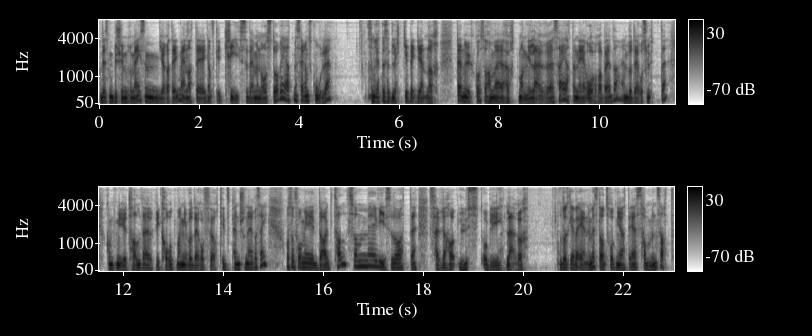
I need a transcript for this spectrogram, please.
Og Det som bekymrer meg, som gjør at jeg mener at det er ganske krise det vi nå står i, er at vi ser en skole som rett og slett lekker begge ender. Denne uka har vi hørt mange lærere si at en er overarbeida, en vurderer å slutte. kommet nye tall der rekordmange vurderer å førtidspensjonere seg. Og så får vi i dag tall som viser at færre har lyst å bli lærer. Og da skal jeg være enig med statsråden i at det er sammensatt,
